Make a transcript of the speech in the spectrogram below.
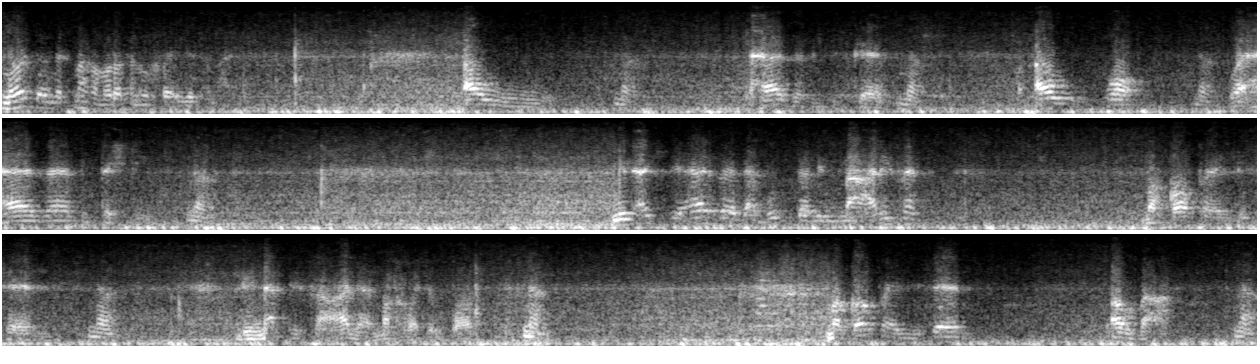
نود أن نسمعها مرة أخرى إذا سمحت. أو نعم. هذا بالإسكان. نعم. أو و. نعم. وهذا بالتشديد. نعم. من أجل هذا لابد من معرفة مقاطع اللسان. نعم. لنقف على مخرج الضاد نعم. مقاطع اللسان أربعة. نعم.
